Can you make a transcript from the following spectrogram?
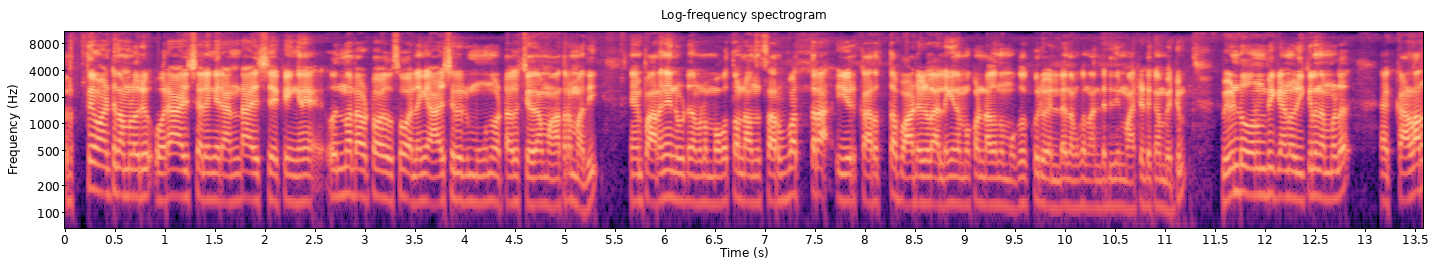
കൃത്യമായിട്ട് നമ്മളൊരു ഒരാഴ്ച അല്ലെങ്കിൽ രണ്ടാഴ്ചയൊക്കെ ഇങ്ങനെ ഒന്നോ രണ്ടോ ദിവസമോ അല്ലെങ്കിൽ ആഴ്ചയിൽ ഒരു മൂന്ന് വട്ടമൊക്കെ ചെയ്താൽ മാത്രം മതി. ഞാൻ പറഞ്ഞതിനോട് നമ്മുടെ മുഖത്തുണ്ടാകുന്ന സർവത്ര ഈ ഒരു കറുത്ത പാടുകൾ അല്ലെങ്കിൽ നമുക്കുണ്ടാകുന്ന മുഖക്കുരു എല്ലാം നമുക്ക് നല്ല രീതിയിൽ മാറ്റിയെടുക്കാൻ പറ്റും. വീണ്ടും ഓർമ്മിപ്പിക്കുകയാണ് ഒരിക്കലും നമ്മൾ കളർ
